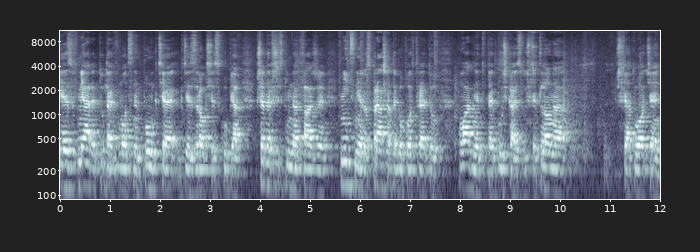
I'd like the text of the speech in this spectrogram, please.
jest w miarę tutaj w mocnym punkcie, gdzie wzrok się skupia przede wszystkim na twarzy, nic nie rozprasza tego portretu, ładnie tutaj buźka jest uświetlona, światłocień,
